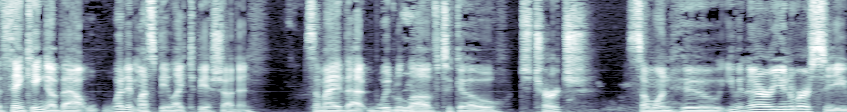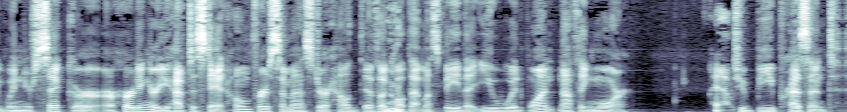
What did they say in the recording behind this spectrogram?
but thinking about what it must be like to be a shut in, somebody that would mm-hmm. love to go to church, someone who, even at our university, when you're sick or, or hurting or you have to stay at home for a semester, how difficult mm-hmm. that must be that you would want nothing more yeah. to be present.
